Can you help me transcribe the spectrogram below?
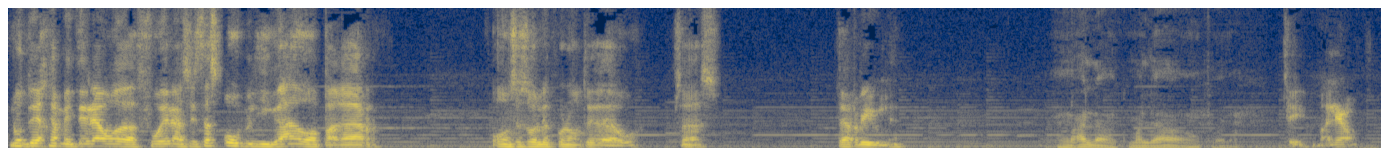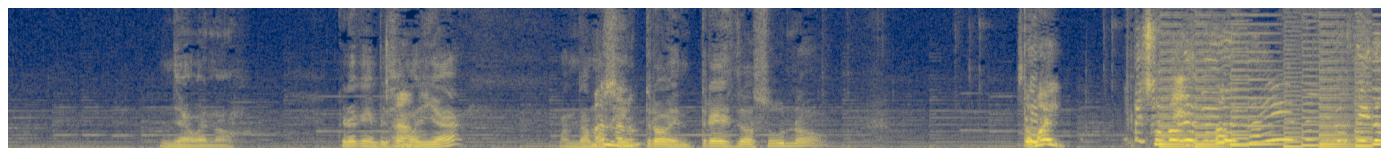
no te dejan meter agua de afuera. Si estás obligado a pagar 11 soles por una botella de agua. O sea, es terrible. Mala, maldado. Bueno. Sí, vale. Ya, bueno. Creo que empezamos ya. Mandamos Mándalo. intro en 3, 2, 1. Samuel. ¡Ay, Samuel! ¡Partido!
